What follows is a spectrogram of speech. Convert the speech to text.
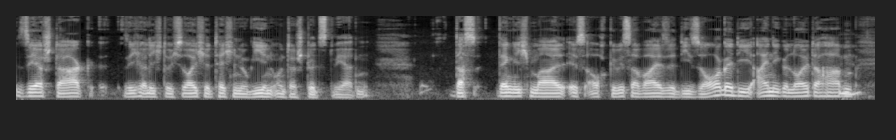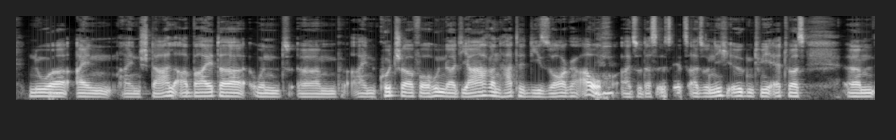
sehr stark sicherlich durch solche Technologien unterstützt werden. Das, denke ich mal, ist auch gewisserweise die Sorge, die einige Leute haben. Mhm. Nur ein, ein Stahlarbeiter und ähm, ein Kutscher vor 100 Jahren hatte die Sorge auch. Mhm. Also das ist jetzt also nicht irgendwie etwas, ähm,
